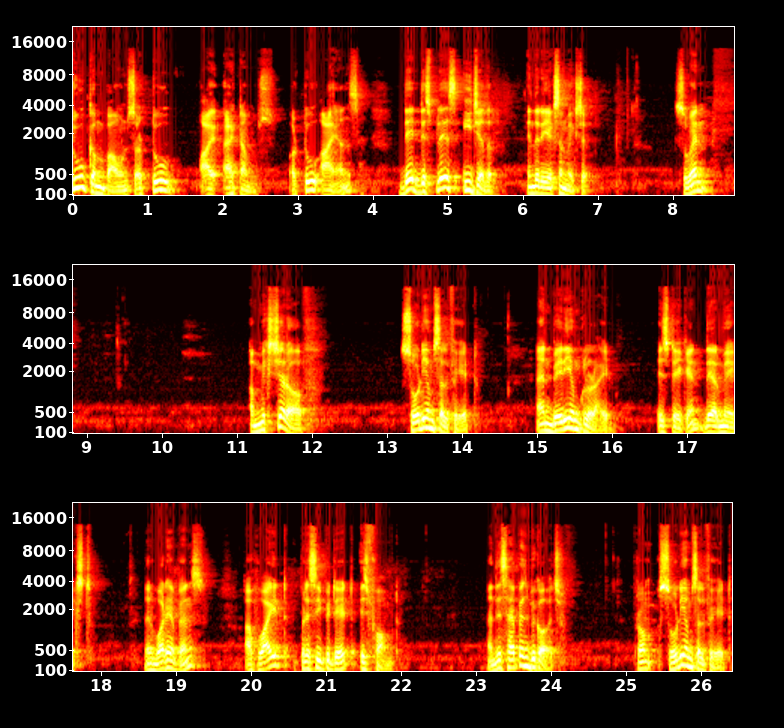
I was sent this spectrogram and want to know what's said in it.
two compounds or two atoms or two ions they displace each other in the reaction mixture. So when a mixture of sodium sulfate and barium chloride is taken, they are mixed, then what happens? A white precipitate is formed. And this happens because from sodium sulfate,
